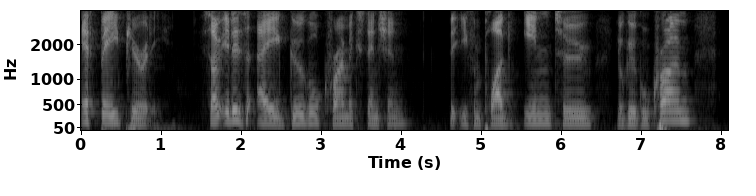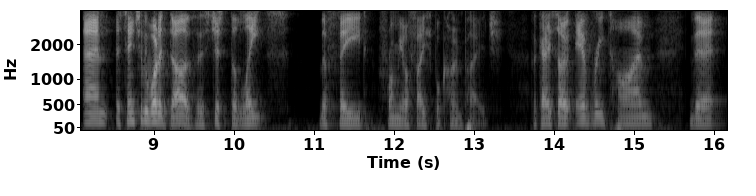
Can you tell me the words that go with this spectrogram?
FB Purity. So it is a Google Chrome extension that you can plug into your Google Chrome. And essentially, what it does is just deletes the feed from your Facebook homepage. Okay, so every time that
